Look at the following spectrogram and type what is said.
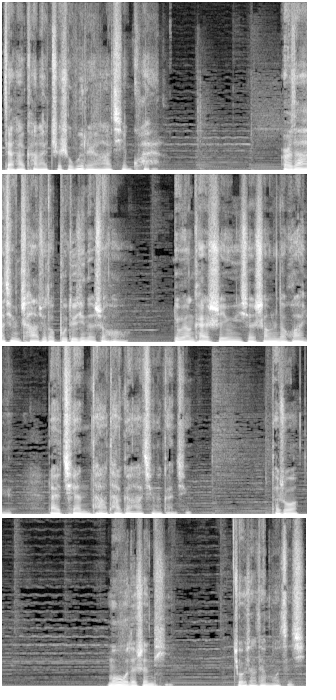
在他看来，只是为了让阿庆快乐。而在阿庆察觉到不对劲的时候，刘洋开始用一些伤人的话语。来践踏他跟阿庆的感情。他说：“摸我的身体，就像在摸自己。”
